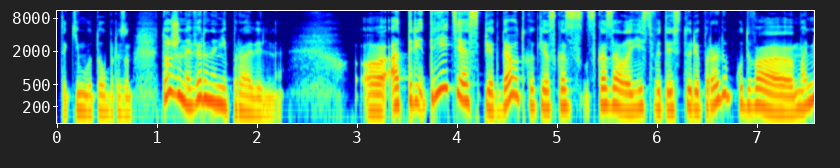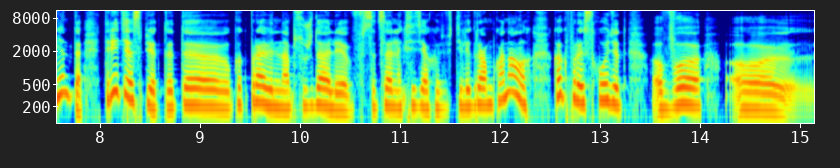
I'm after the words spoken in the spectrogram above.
таким вот образом, тоже, наверное, неправильно. А, а третий аспект, да, вот как я сказ, сказала, есть в этой истории про рыбку два момента. Третий аспект, это, как правильно обсуждали в социальных сетях и в телеграм-каналах, как происходит в, э,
